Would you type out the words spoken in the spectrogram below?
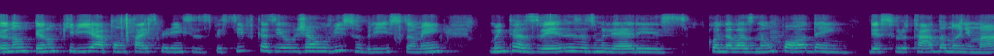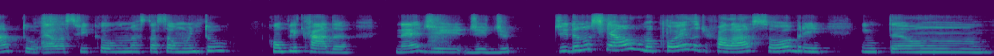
eu não, eu não queria apontar experiências específicas e eu já ouvi sobre isso também. Muitas vezes as mulheres, quando elas não podem desfrutar do anonimato, elas ficam numa situação muito complicada, né? De, de, de, de denunciar alguma coisa, de falar sobre. Então,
